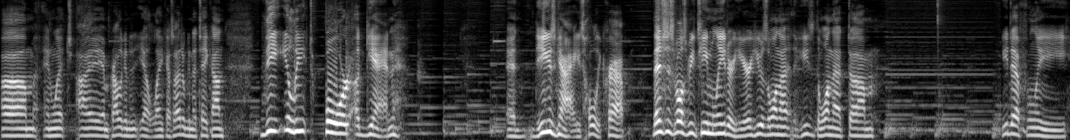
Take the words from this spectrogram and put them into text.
um, in which I am probably going to, yeah, like I said, I'm going to take on the Elite Four again. And these guys, holy crap. This is supposed to be team leader here. He was the one that, he's the one that, um, he definitely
